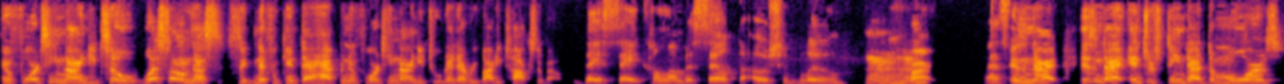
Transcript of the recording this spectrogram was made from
In 1492, what's something that's significant that happened in 1492 that everybody talks about? they say Columbus sailed the ocean blue. Mhm. Right. That's Isn't that isn't that interesting that the Moors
